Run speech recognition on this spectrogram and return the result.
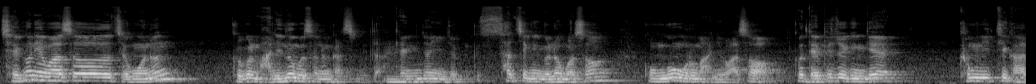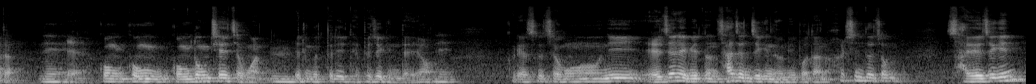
최근에 와서 정원은 그걸 많이 넘어서는 것 같습니다. 음. 굉장히 이제 사적인 걸 넘어서 공공으로 많이 와서 그 대표적인 게 커뮤니티 가든, 네. 예, 공, 공, 공동체 정원 음. 이런 것들이 대표적인데요. 네. 그래서 정원이 예전에 비했던 사전적인 의미보다는 훨씬 더 좀 사회적인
